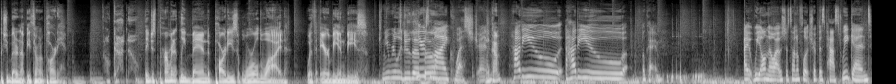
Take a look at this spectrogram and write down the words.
but you better not be throwing a party. Oh God, no. They just permanently banned parties worldwide with Airbnbs. Can you really do that? Here's though? my question. Okay. How do you how do you okay. I we all know I was just on a float trip this past weekend.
